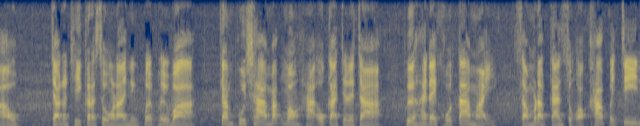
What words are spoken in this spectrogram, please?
าว เจ้าหน้าที่กระทรวงรายหนึ่งเปิดเผยว่า กัมพูชามักมองหาโอกาสเจรจา เพื่อให้ได้โควต้าใหม่สำหรับการส่งออกข้าวไปจีน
